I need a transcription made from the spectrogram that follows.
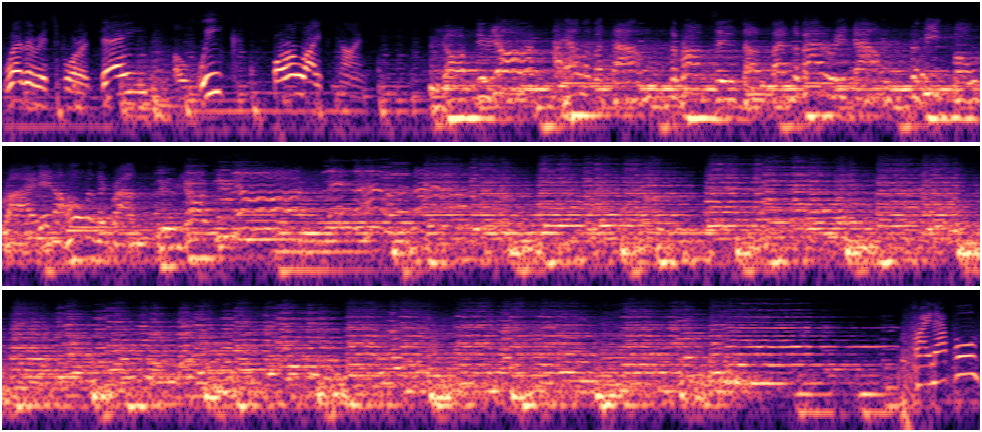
whether it's for a day, a week, or a lifetime. New York, New York, a hell of a town. The Bronx is up and the battery's down. The people ride in a hole in the ground. New York, New York, Pineapples,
